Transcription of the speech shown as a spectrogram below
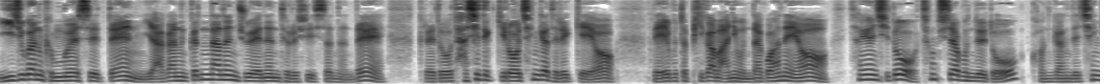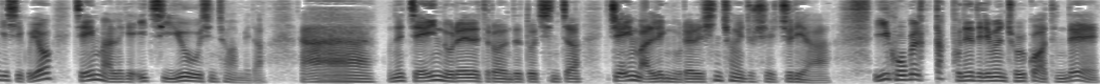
2주간 근무했을 땐 야간 끝나는 주에는 들을 수 있었는데 그래도 다시 듣기로 챙겨 드릴게요. 내일부터 비가 많이 온다고 하네요. 상현 씨도 청취자분들도 건강들 챙기시고요. 제인 말릭의 It's You 신청합니다. 아 오늘 제인 노래를 들었는데 또 진짜 제인 말릭 노래를 신청해 주실 줄이야. 이 곡을 딱 보내드리면 좋을 것 같은데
